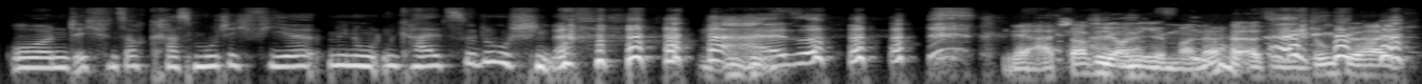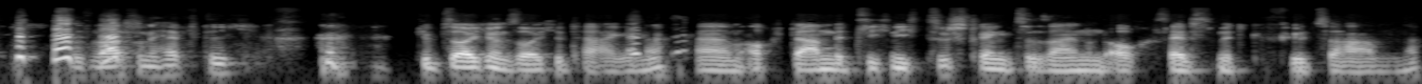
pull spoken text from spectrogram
Und ich finde es auch krass mutig, vier Minuten kalt zu duschen. also. Ja, das schaffe ich auch nicht immer, ne? Also die Dunkelheit, das war schon heftig. Gibt solche und solche Tage, ne? Ähm, auch damit sich nicht zu streng zu sein und auch Selbstmitgefühl zu haben. Ne?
